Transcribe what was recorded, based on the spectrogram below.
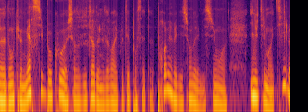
Euh, donc merci beaucoup, chers auditeurs, de nous avoir écoutés pour cette première édition de l'émission Inutilement Utile.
